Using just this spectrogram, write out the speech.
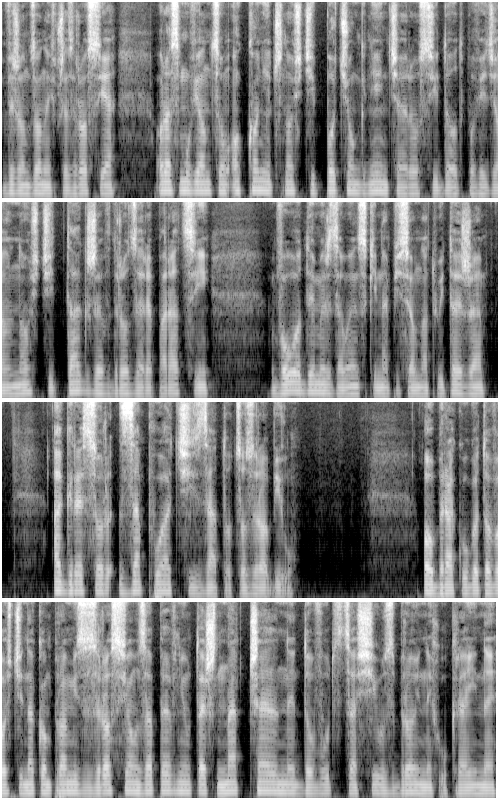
wyrządzonych przez Rosję oraz mówiącą o konieczności pociągnięcia Rosji do odpowiedzialności także w drodze reparacji, Wołodymyr Załęski napisał na Twitterze: Agresor zapłaci za to, co zrobił. O braku gotowości na kompromis z Rosją zapewnił też naczelny dowódca sił zbrojnych Ukrainy,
